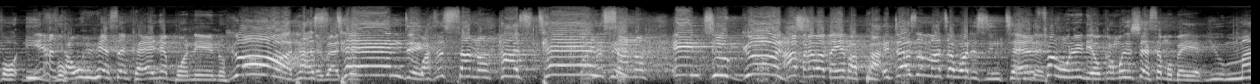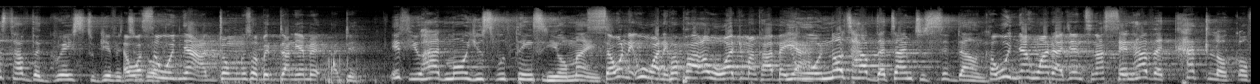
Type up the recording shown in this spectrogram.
for evil, wohwehwɛ sɛ nka ɛnyɛ bɔne no God has turned it, has turned it into good. aba na bɛyɛ papa It doesn't matter what is intended. ɛmfa ho no deɛ woka mohyehyɛ sɛ mobɛyɛ You must have the grace to give it to God. wonya adom no sɛ wobɛda nneɛma ade If you had more useful things in your mind, sɛ wone wowɔ ne papa wɔ w'adwuma nka you will not have the time to sit down. a ka wonya ho adagye ntena se and have a catalog of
